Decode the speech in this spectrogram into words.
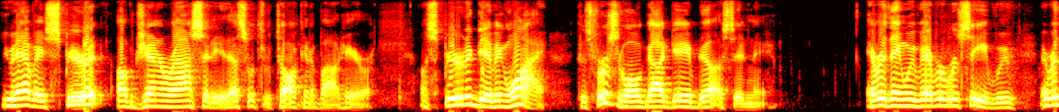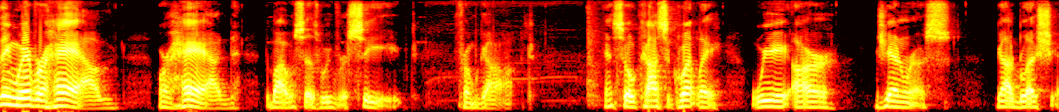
you have a spirit of generosity. That's what we're talking about here. A spirit of giving. Why? Because first of all, God gave to us, didn't He? Everything we've ever received, we everything we ever have or had, the Bible says we've received from God. And so consequently, we are generous. God bless you.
